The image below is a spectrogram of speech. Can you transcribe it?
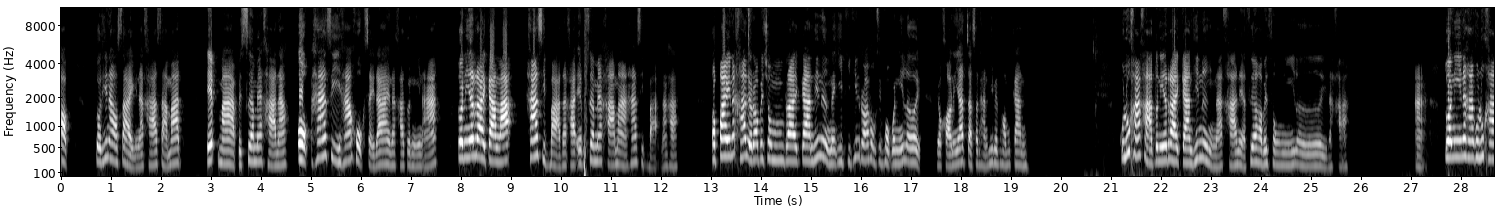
อบตัวที่นาวใส่นะคะสามารถ เอฟมาเป็นเสื้อแม่ค้านะ อก5456ใส่ได้นะคะ ตัวนี้นะ ตัวนี้รายการละ50บาทนะคะเอฟเสื้อแม่ค้ามา50บาทนะคะ ต่อไปนะคะ เดี๋ยวเราไปชมรายการที่1ใน EP ที่166วันนี้เลย เดี๋ยวขออนุญาตจัดสถานที่ไปพร้อมกัน คุณลูกค้าขาตัวนี้รายการที่1นะคะ เนี่ยเสื้อเขาเป็นทรงนี้เลยนะคะอะตัวนี้นะคะคุณลูกค้า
